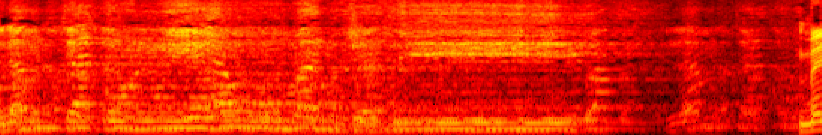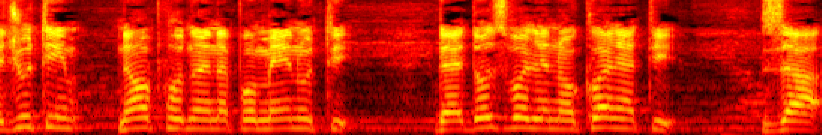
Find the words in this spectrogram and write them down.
لم تكن يوما جديدا Međutim, neophodno je napomenuti da je dozvoljeno klanjati za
